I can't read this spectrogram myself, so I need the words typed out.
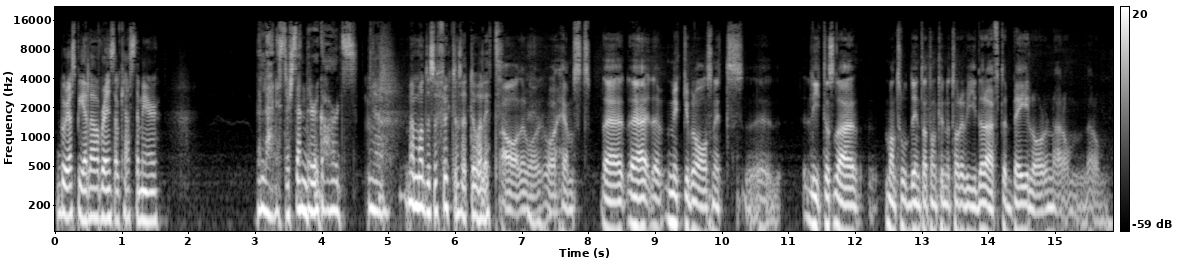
börjar spela av Reigns of Castamere. The Lannister sender a guards. Ja. Man mådde så fruktansvärt dåligt. Ja, det var, det var hemskt. Det, det, det, mycket bra avsnitt. Eh, Lite sådär, man trodde inte att de kunde ta det vidare efter Baylor när de, när de,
